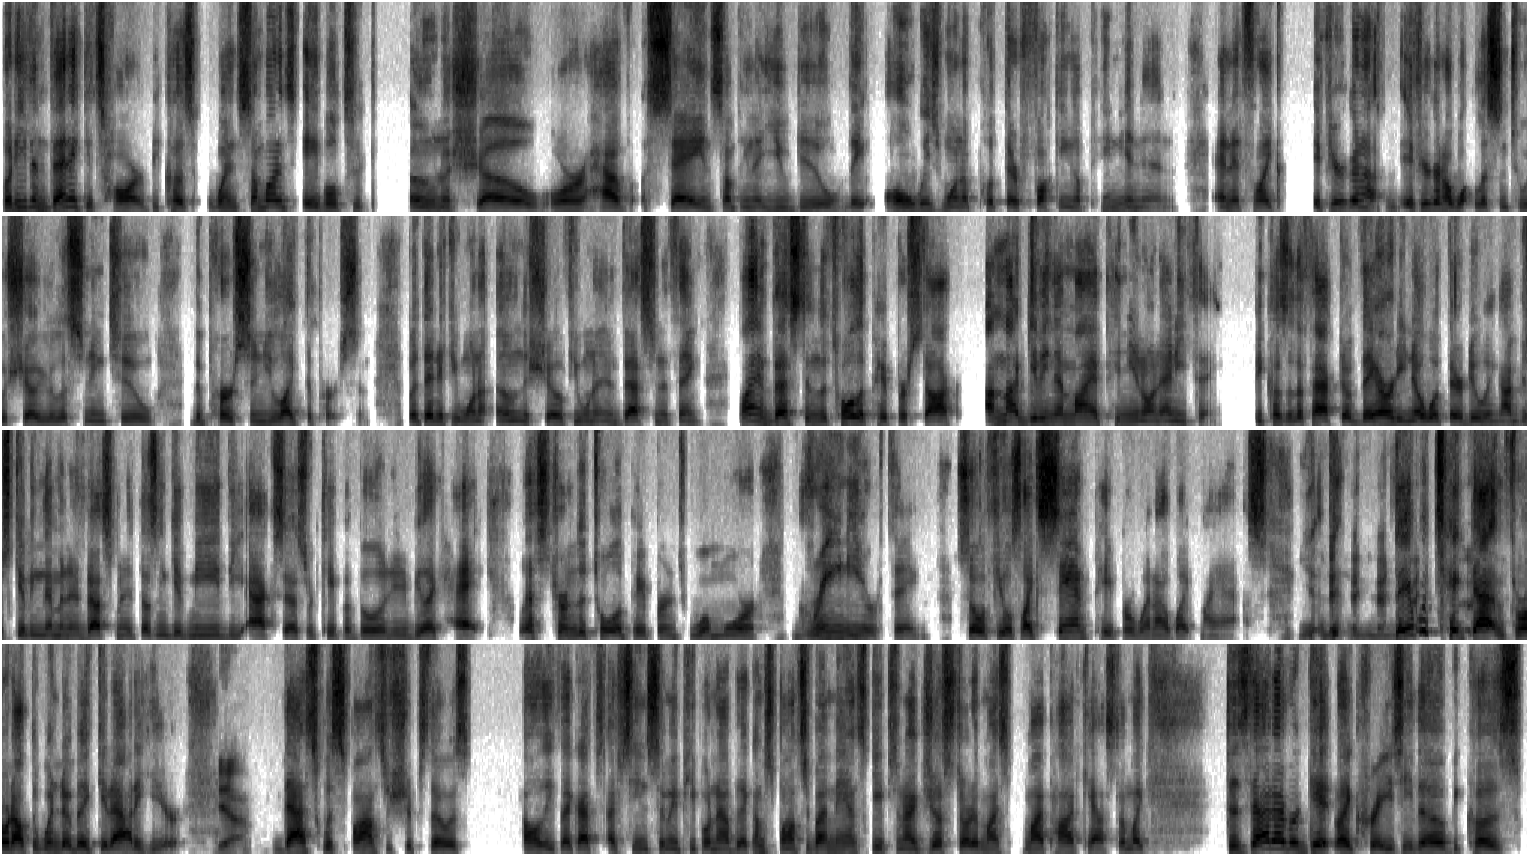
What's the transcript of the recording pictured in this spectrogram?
But even then, it gets hard because when someone's able to own a show or have a say in something that you do, they always want to put their fucking opinion in. And it's like, if you're gonna if you're gonna listen to a show you're listening to the person you like the person. But then if you want to own the show if you want to invest in a thing if i invest in the toilet paper stock i'm not giving them my opinion on anything because of the fact of they already know what they're doing. I'm just giving them an investment. It doesn't give me the access or capability to be like, hey, let's turn the toilet paper into a more grainier thing. So it feels like sandpaper when I wipe my ass. they would take that and throw it out the window, but get out of here. Yeah. That's with sponsorships though, is all these like I've I've seen so many people now be like, I'm sponsored by Manscapes and I just started my my podcast. I'm like, does that ever get like crazy though? Because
